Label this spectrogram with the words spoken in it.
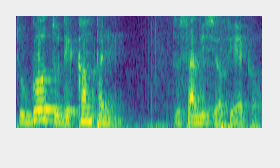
to go to the company to service your vehicle.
